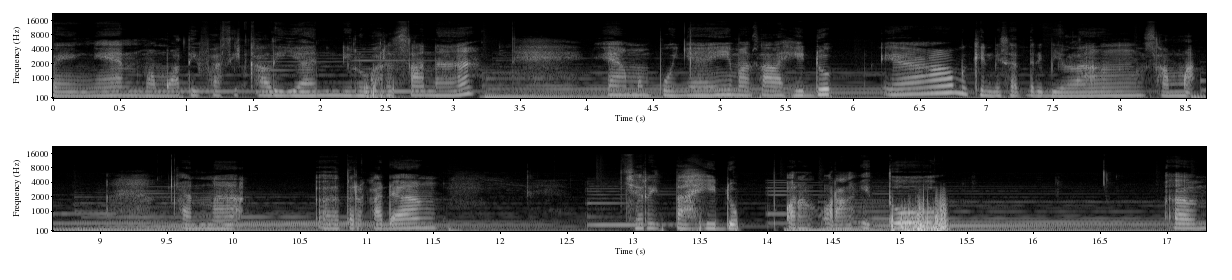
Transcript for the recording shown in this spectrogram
pengen memotivasi kalian di luar sana yang mempunyai masalah hidup ya mungkin bisa terbilang sama. Karena uh, terkadang cerita hidup orang-orang itu um,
